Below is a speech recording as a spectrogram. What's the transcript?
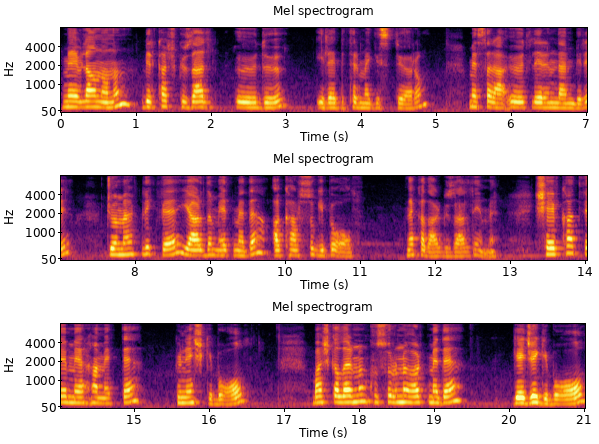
Mevlana'nın birkaç güzel öğüdü ile bitirmek istiyorum. Mesela öğütlerinden biri cömertlik ve yardım etmede akarsu gibi ol. Ne kadar güzel değil mi? Şefkat ve merhamette güneş gibi ol. Başkalarının kusurunu örtmede gece gibi ol.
